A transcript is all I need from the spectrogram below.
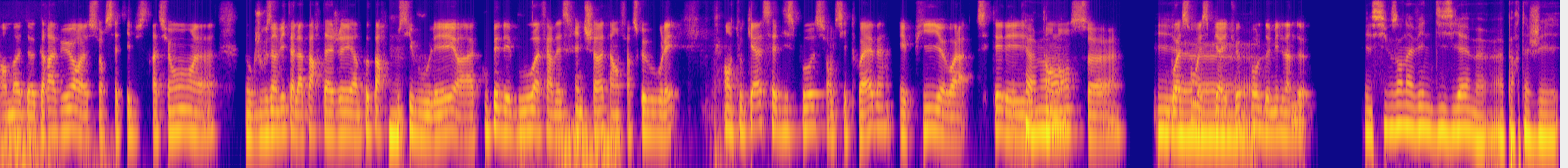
en mode gravure sur cette illustration. donc je vous invite à la partager un peu partout mm. si vous voulez, à couper des bouts, à faire des screenshots, à en faire ce que vous voulez. En tout cas, c'est dispo sur le site web. Et puis voilà, c'était les tendances boissons et spiritueux pour le 2022. Et si vous en avez une dixième euh, à partager,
